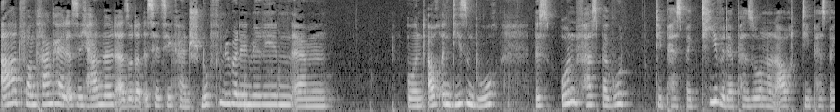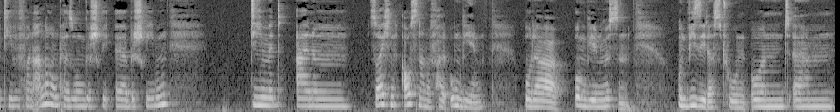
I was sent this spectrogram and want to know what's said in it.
Art von Krankheit es sich handelt. Also das ist jetzt hier kein Schnupfen, über den wir reden. Ähm, und auch in diesem Buch ist unfassbar gut die Perspektive der Person und auch die Perspektive von anderen Personen äh, beschrieben, die mit einem solchen Ausnahmefall umgehen oder umgehen müssen und wie sie das tun. Und ähm,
